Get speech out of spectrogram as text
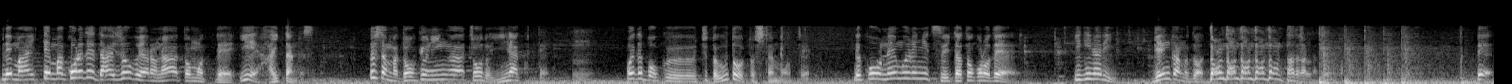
で巻いて、まあ、これで大丈夫やろなと思って家入ったんです。そしたらまあ同居人がちょうどいなくて。これで僕ちょっとうとうとしてもうて。でこう眠りについたところでいきなり玄関のドアドンドンドンドンドン叩かれたんです。で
